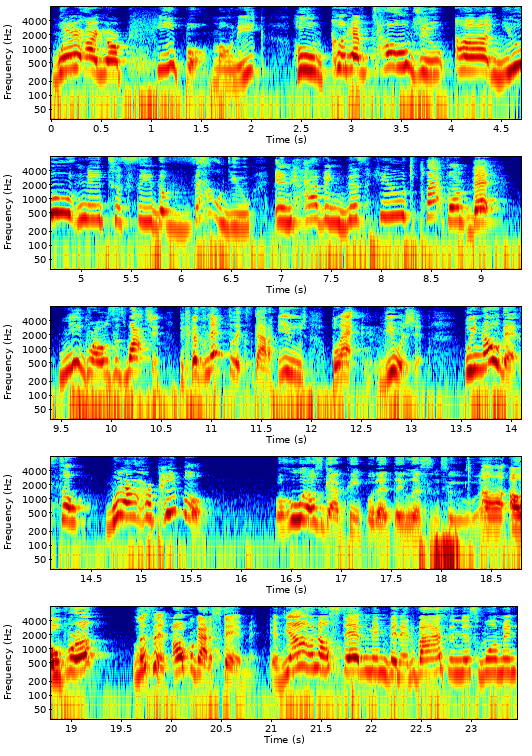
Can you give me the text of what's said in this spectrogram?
Where are your people, Monique, who could have told you, uh, you need to see the value in having this huge platform that Negroes is watching because Netflix got a huge black viewership. We know that. So where are her people? Well, who else got people that they listen to? Uh, Oprah. Listen, Oprah got a Stedman. If y'all don't know, Stedman been advising this woman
